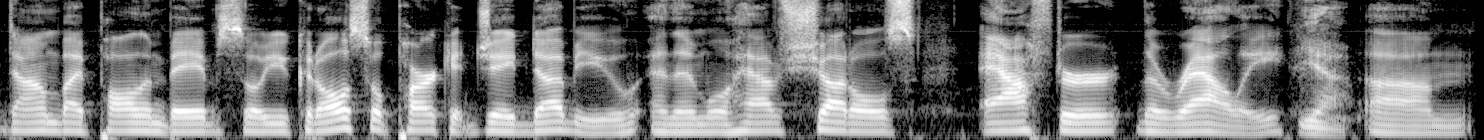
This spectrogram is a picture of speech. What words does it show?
down by Paul and Babe. So you could also park at JW, and then we'll have shuttles after the rally. Yeah. Um,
